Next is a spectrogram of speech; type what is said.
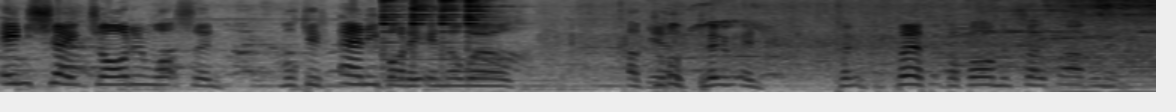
in shape Jordan Watson will give anybody in the world a Yeah. good booting. Perfect performance so far from him.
